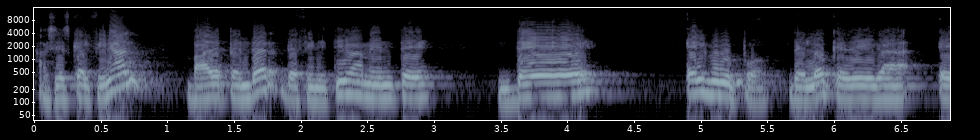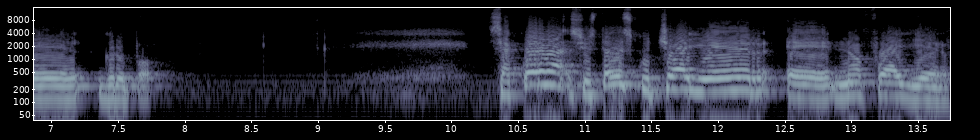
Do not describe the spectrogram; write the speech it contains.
Así es que al final va a depender definitivamente de el grupo, de lo que diga el grupo. ¿Se acuerda? Si usted escuchó ayer, eh, no fue ayer,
